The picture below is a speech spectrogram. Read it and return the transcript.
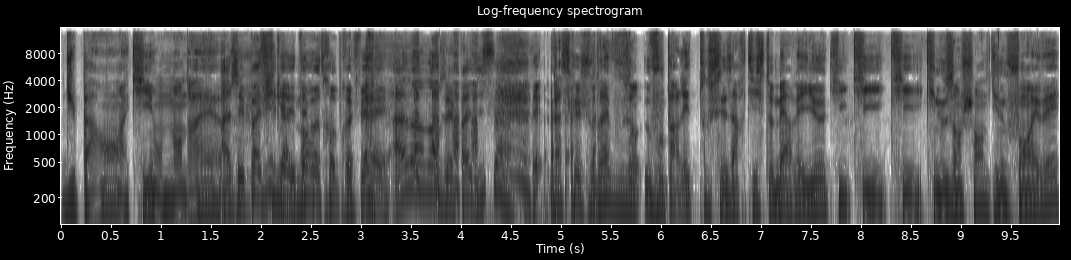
du parent à qui on demanderait. euh, Ah, j'ai pas dit quel était finalement- votre préféré. Ah non, non, j'ai pas dit ça. Parce que je voudrais vous vous parler de tous ces artistes merveilleux qui qui qui, qui nous enchantent, qui nous font rêver.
